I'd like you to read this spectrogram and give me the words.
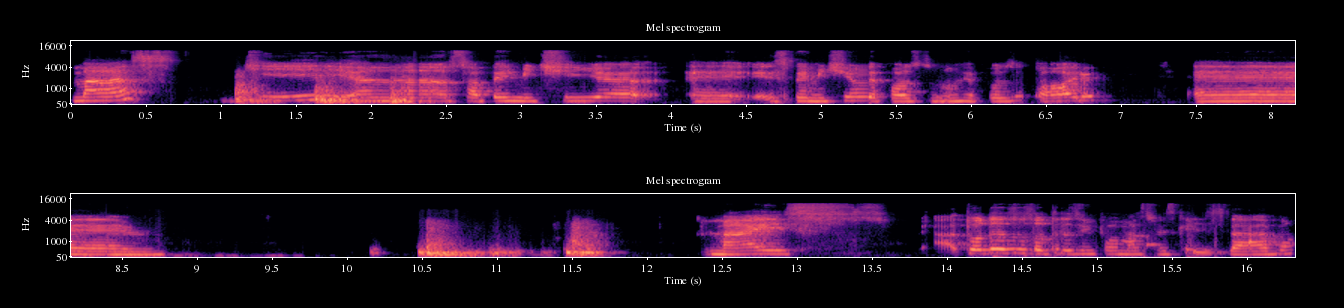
mas que uh, só permitia, é, eles permitiam o depósito no repositório, é, mas todas as outras informações que eles davam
